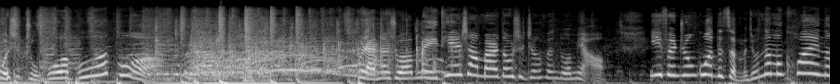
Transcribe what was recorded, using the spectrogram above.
我是主播波波。不然呢？说每天上班都是争分夺秒，一分钟过得怎么就那么快呢？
